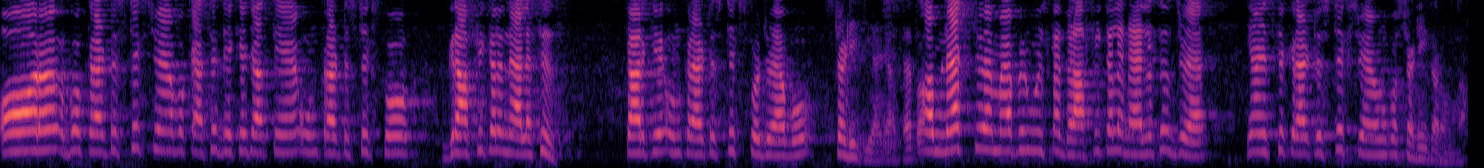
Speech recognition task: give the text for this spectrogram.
और वो करैक्टरिस्टिक्स जो हैं, वो कैसे देखे जाते हैं? उन करैक्टरिस्टिक्स को ग्राफिकल एनालिसिस करके उन करैक्टरिस्टिक्स को जो है, वो स्टडी किया जाता है। तो अब नेक्स्ट जो है, मैं फिर वो इसका ग्राफिकल एनालिसिस जो है, या इसके करैक्टरिस्टिक्स जो हैं, उनको स्टडी करूँगा।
